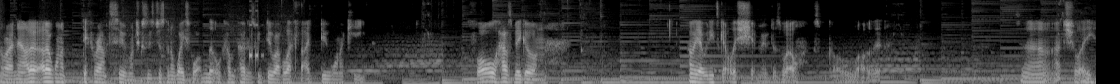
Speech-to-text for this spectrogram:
Alright now, I don't, I don't want to dick around too much because it's just going to waste what little components we do have left that I do want to keep. Fall has begun. Oh yeah, we need to get all this shit moved as well, because we've got a lot of it. So, actually...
